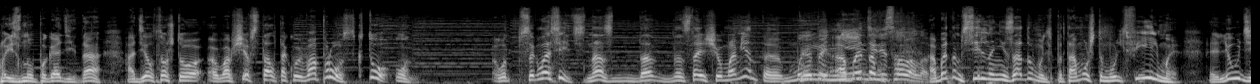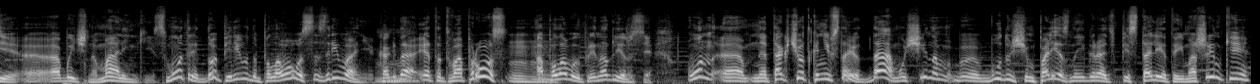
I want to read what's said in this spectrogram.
Из «Ну, погоди», да. А дело в том, что э, вообще встал такой вопрос, кто он? Вот согласитесь, нас до, до настоящего момента мы Это об этом, об этом сильно не задумывались, потому что мультфильмы люди э, обычно маленькие смотрят до периода полового созревания, когда этот вопрос о половой принадлежности, он э, так четко не встает. Да, мужчинам э, в будущем полезно играть в пистолеты и машинки,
